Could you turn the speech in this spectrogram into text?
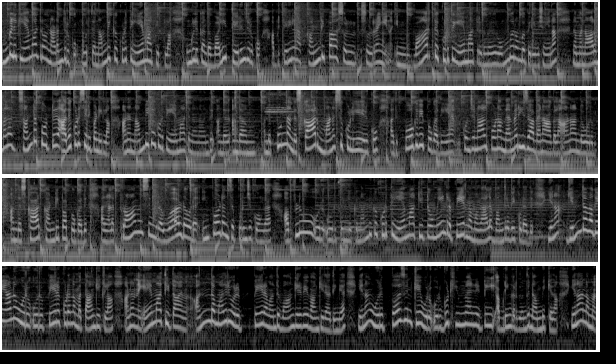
உங்களுக்கு ஏமாற்றம் நடந்திருக்கும். ஒருத்தர் நம்பிக்கை கொடுத்து ஏமாற்றிருக்கலாம் உங்களுக்கு அந்த வழி தெரிஞ்சிருக்கும். அப்படி தெரியல நான் கண்டிப்பாக சொல் சொல்கிறேன் இந்த வார்த்தை கொடுத்து ஏமாத்துறதுங்கிறது ரொம்ப ரொம்ப பெரிய விஷயம். ஏன்னா நம்ம நார்மலாக சண்டை போட்டு அதை கூட சரி பண்ணிடலாம். ஆனால் நம்பிக்கை கொடுத்து ஏமாத்தினதை வந்து அந்த அந்த அந்த புண் அந்த ஸ்கார் மனசுக்குள்ளேயே இருக்கும். அது போகவே போகாது. ஏன்? கொஞ்ச நாள் போனால் மெமரிஸாக வேணால் ஆகலாம். ஆனால் அந்த ஒரு அந்த ஸ்கார் கண்டிப்பாக போகாது. அதனால் ப்ராமிஸுங்கிற வேர்டோட இம்பார்ட்டன்ஸை புரிஞ்சுக்கோங்க. அவ்வளோ ஒரு ஒருத்தங்களுக்கு நம்பிக்கை கொடுத்து ஏமாற்றிட்டோமேன்ற பேர் நம்ம மேலே வந்துடவே கூடாது. ஏன்னா எந்த வகையான ஒரு ஒரு பேரை கூட நம்ம தாங்கிக்கலாம். ஆனால் நான் ஏமாற்றிட்டான் அந்த மாதிரி ஒரு பேரை வந்து வாங்கிடவே வாங்கிடாதீங்க. ஏன்னா ஒரு பர்சனுக்கே ஒரு ஒரு குட் ஹியூமனிட்டி அப்படிங்கிறது வந்து நம்பிக்கை தான் ஏன்னா நம்ம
